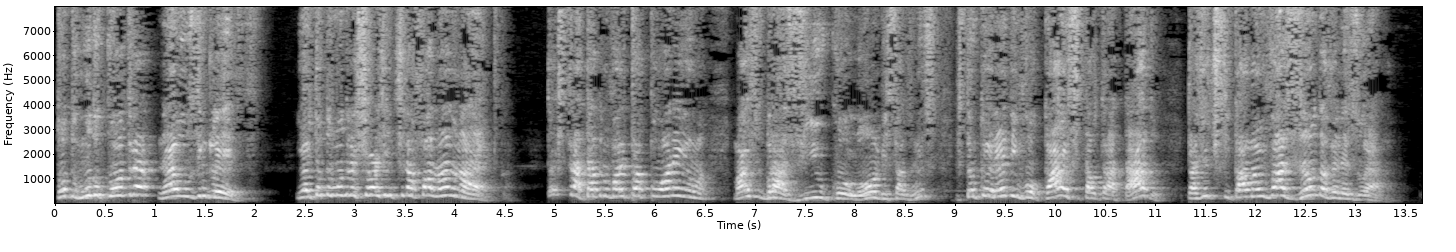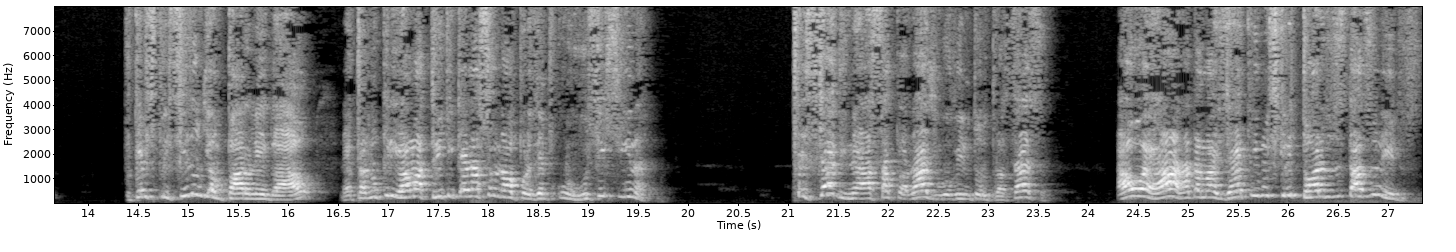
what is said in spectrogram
Todo mundo contra né, os ingleses. E aí todo mundo deixou a Argentina falando na época. Então esse tratado não vale para porra nenhuma. Mas o Brasil, Colômbia Estados Unidos estão querendo invocar esse tal tratado para justificar uma invasão da Venezuela. Porque eles precisam de amparo legal né, para não criar uma atrito internacional, por exemplo, com Rússia e China. Percebe né, a sacanagem envolvida em todo o processo? A OEA nada mais é que um escritório dos Estados Unidos.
